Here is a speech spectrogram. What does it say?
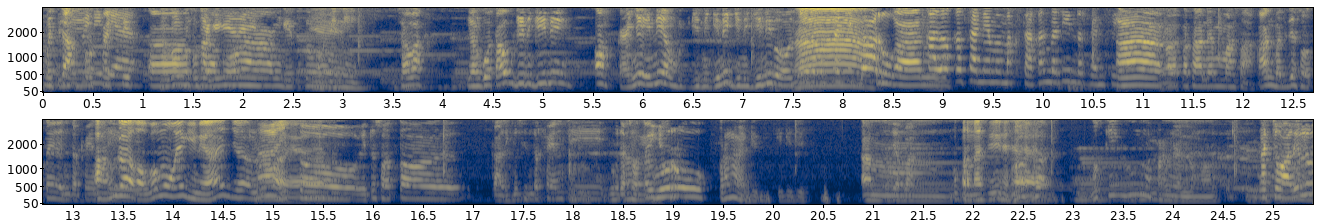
mecah Opini perspektif eh, beberapa kayak gini. orang gitu. Iya. Opini. Misalnya yang gue tahu gini-gini. Oh, kayaknya ini yang begini-gini gini-gini loh. Itu Nah. perspektif baru kan. Kalau kesannya memaksakan berarti intervensi. ah, kalau kesannya memasakkan berarti dia soto dan intervensi. Ah enggak, kok gue maunya gini aja. Lu Nah, mah ya. itu itu soto sekaligus intervensi. Udah soto nyuruh. pernah nggak gitu gitu Em, Siapa? Gue pernah sih. gua kayak gua nggak pernah lu ngomong Kecuali lu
